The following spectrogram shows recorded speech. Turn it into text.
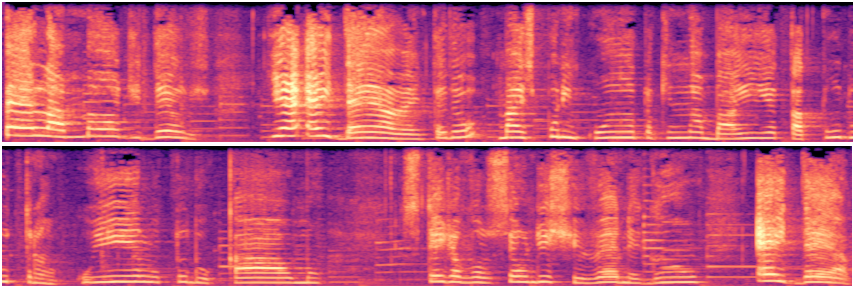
Pelo amor de Deus. E é, é ideia, velho, entendeu? Mas por enquanto, aqui na Bahia tá tudo tranquilo, tudo calmo. Esteja você onde estiver, negão. É ideia.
